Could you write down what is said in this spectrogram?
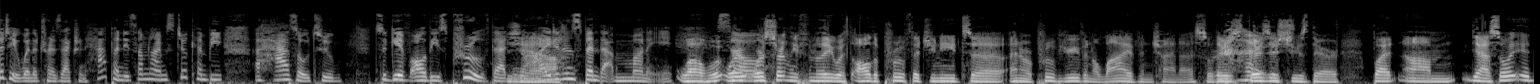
city when the transaction happened, it sometimes still can be a hassle to to give all these proof that, you know, I didn't spend that money. Well, we're, we're, we're certainly familiar with all the proof that you need to, I don't know, prove you're even alive in China. So there's there's issues there. But um, yeah, so it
